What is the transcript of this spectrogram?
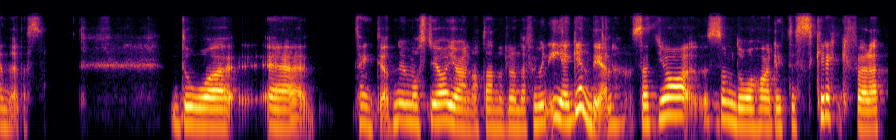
ändrades. Då eh, tänkte jag att nu måste jag göra något annorlunda för min egen del. Så att jag som då har lite skräck för att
